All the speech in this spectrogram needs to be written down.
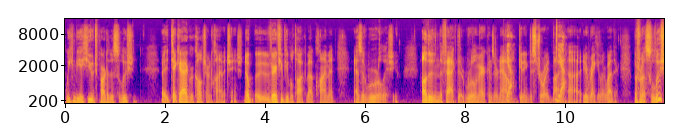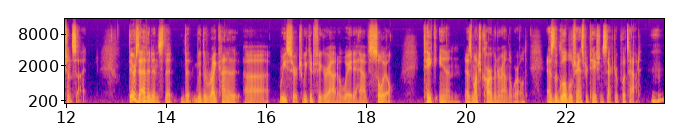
we can be a huge part of the solution. Uh, take agriculture and climate change. No, uh, very few people talk about climate as a rural issue, other than the fact that rural Americans are now Yeah. getting destroyed by Yeah. uh, irregular weather. But from a solution side, there's evidence that that with the right kind of uh, research, we could figure out a way to have soil take in as much carbon around the world as the global transportation sector puts out. Mhm.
